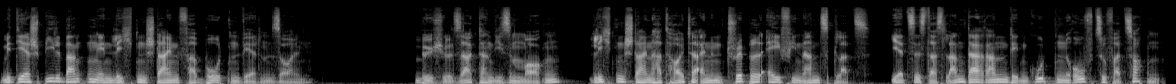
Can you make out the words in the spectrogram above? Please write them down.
mit der Spielbanken in Liechtenstein verboten werden sollen. Büchel sagt an diesem Morgen, Liechtenstein hat heute einen AAA-Finanzplatz. Jetzt ist das Land daran, den guten Ruf zu verzocken.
